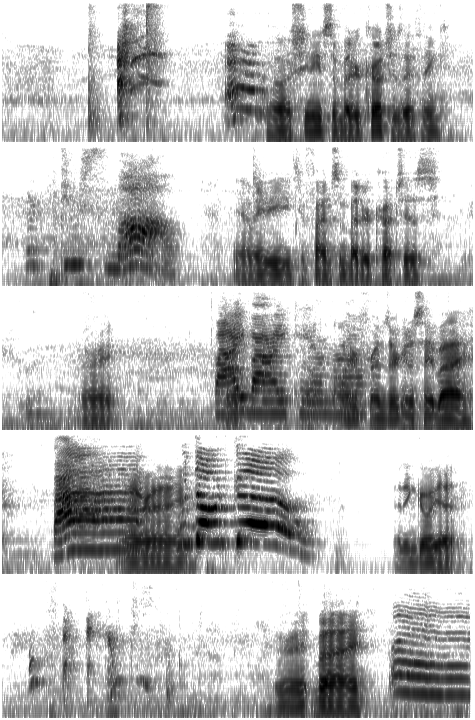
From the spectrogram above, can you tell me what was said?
Oh, she needs some better crutches, I think. they're too small. Yeah, maybe you could find some better crutches. Alright. Bye bye, All uh, camera. all your friends are gonna say bye. Bye. All right. But don't go. I didn't go yet. That- Alright, bye.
